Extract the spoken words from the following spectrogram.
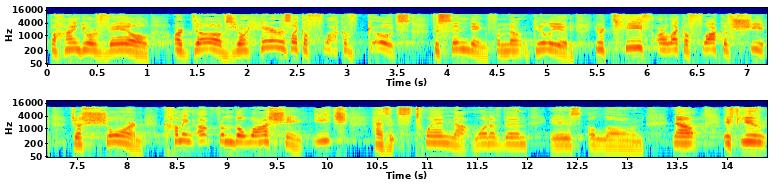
behind your veil are doves. Your hair is like a flock of goats descending from Mount Gilead. Your teeth are like a flock of sheep just shorn, coming up from the washing. Each has its twin, not one of them is alone. Now, if you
